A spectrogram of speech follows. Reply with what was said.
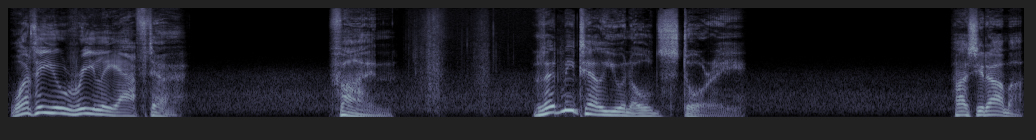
What are you really after? Fine. Let me tell you an old story. Hashirama,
